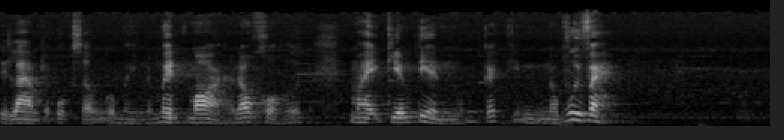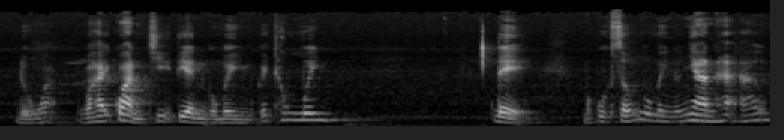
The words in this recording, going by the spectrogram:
để làm cho cuộc sống của mình nó mệt mỏi, nó đau khổ hơn. Mà hãy kiếm tiền một cách nó vui vẻ, đúng không ạ? Và hãy quản trị tiền của mình một cách thông minh để mà cuộc sống của mình nó nhàn hạ hơn.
